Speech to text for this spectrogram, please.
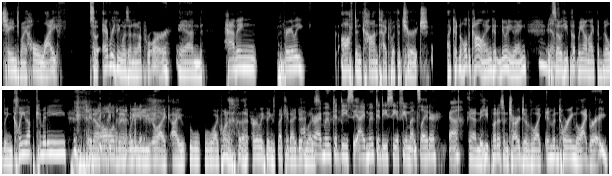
change my whole life so everything was in an uproar and having fairly often contact with the church. I couldn't hold a calling, couldn't do anything. Mm-hmm. And Yeah. so he put me on like the building cleanup committee. You know, that we like I like one of the early things Becky and I did After was I moved to DC, I moved to DC a few months later. Yeah. and he put us in charge of like inventorying the library.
